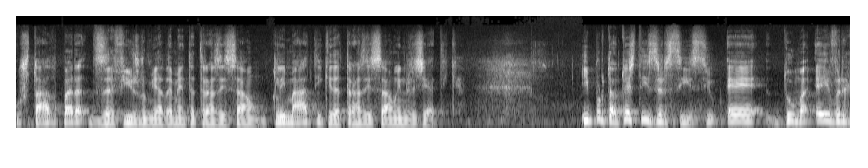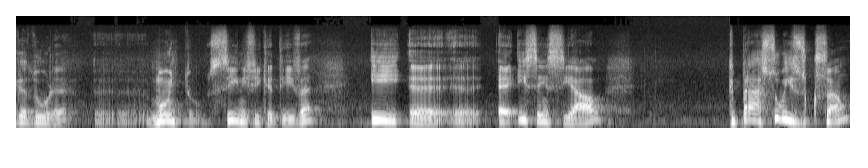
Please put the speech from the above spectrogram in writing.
o Estado para desafios, nomeadamente da transição climática e da transição energética. E, portanto, este exercício é de uma envergadura uh, muito significativa e uh, é essencial que para a sua execução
